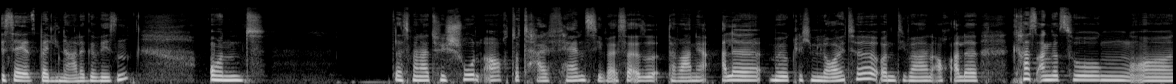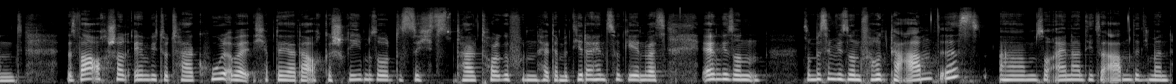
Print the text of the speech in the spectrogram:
Ist ja jetzt Berlinale gewesen. Und das war natürlich schon auch total fancy, weißt du, also da waren ja alle möglichen Leute und die waren auch alle krass angezogen und es war auch schon irgendwie total cool, aber ich habe dir ja da auch geschrieben, so, dass ich es total toll gefunden hätte, mit dir dahin zu gehen, weil es irgendwie so ein, so ein bisschen wie so ein verrückter Abend ist. Ähm, so einer dieser Abende, die man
